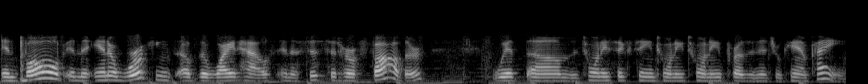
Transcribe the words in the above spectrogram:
involved in the inner workings of the White House and assisted her father with um, the 2016-2020 presidential campaign.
